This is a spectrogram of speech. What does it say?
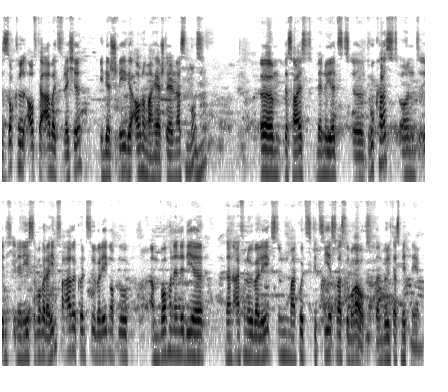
Sockel auf der Arbeitsfläche in der Schräge auch nochmal herstellen lassen muss. Ähm, das heißt, wenn du jetzt äh, Druck hast und ich in der nächsten Woche dahin fahre, könntest du überlegen, ob du am Wochenende dir dann einfach nur überlegst und mal kurz skizzierst, was du brauchst. Dann würde ich das mitnehmen.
